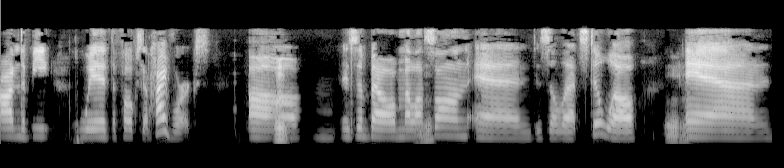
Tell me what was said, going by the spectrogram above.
on the beat with the folks at Hiveworks. Uh, mm. Isabel Melanson mm-hmm. and Zillette Stillwell Mm-hmm. And,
